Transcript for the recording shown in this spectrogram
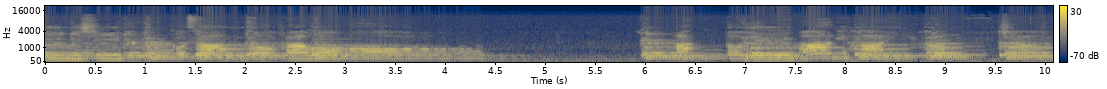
りにしる子さんの顔。あっという間に入ったちゃう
